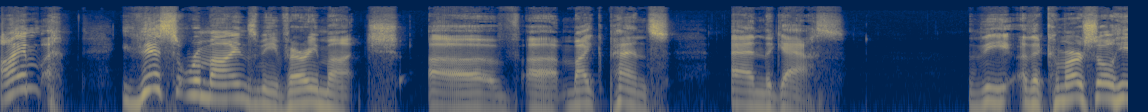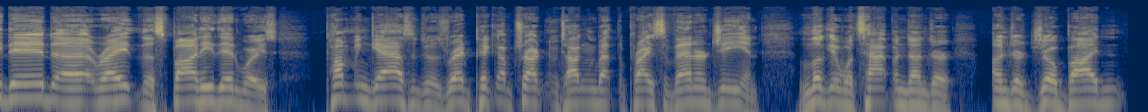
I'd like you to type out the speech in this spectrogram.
I'm. This reminds me very much of uh, Mike Pence and the gas the the commercial he did, uh, right? The spot he did where he's pumping gas into his red pickup truck and talking about the price of energy and look at what's happened under under Joe Biden.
